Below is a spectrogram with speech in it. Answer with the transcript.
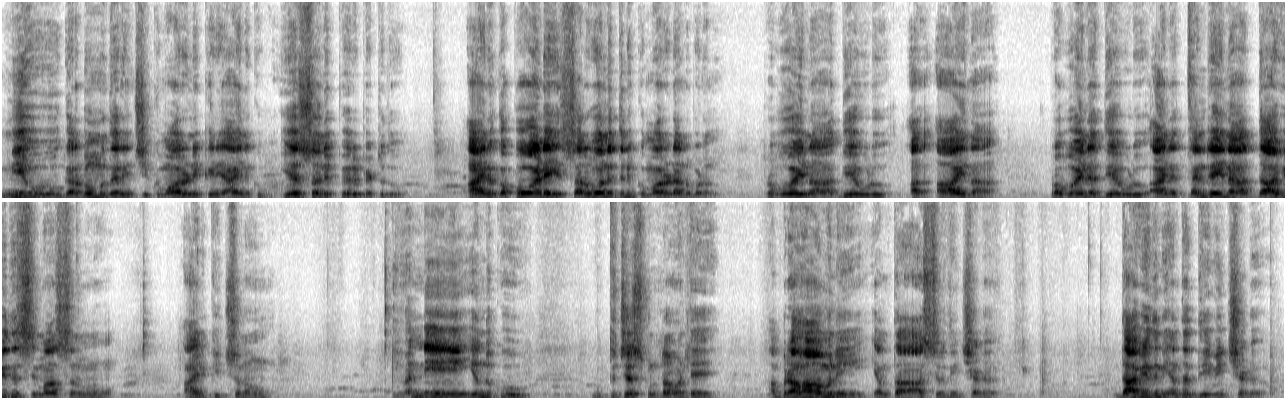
నీవు గర్భము ధరించి కుమారునికి ఆయనకు యేసు అని పేరు పెట్టుదు. ఆయన గొప్పవాడై సర్వోన్నతిని కుమారుడు అనబడను. ప్రభు అయిన దేవుడు ఆయన ప్రభు అయిన దేవుడు ఆయన తండ్రి అయిన దావిది సింహాసనమును ఆయనకిచ్చును ఇవన్నీ ఎందుకు గుర్తు చేసుకుంటామంటే అబ్రహాముని ఎంత ఆశీర్వదించాడు? దావీదుని ఎంత దీవించాడు?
